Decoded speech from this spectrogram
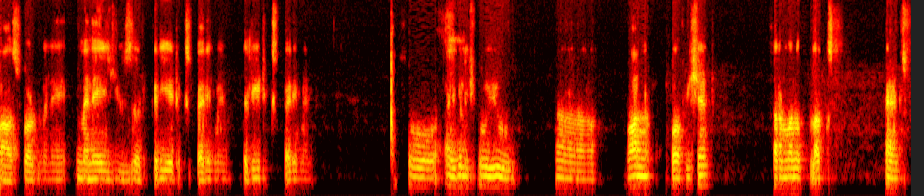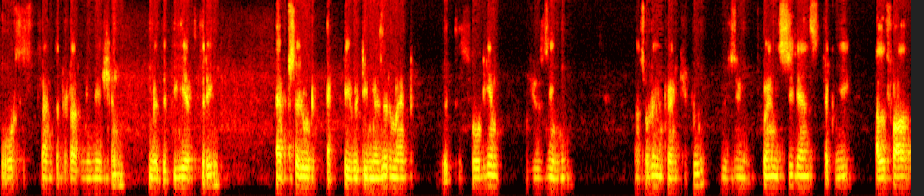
password manage, manage user, create experiment, delete experiment. So I will show you uh, one coefficient, thermal flux and source strength determination with the BF3, absolute activity measurement with the sodium using uh, sodium 22 using coincidence technique, alpha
